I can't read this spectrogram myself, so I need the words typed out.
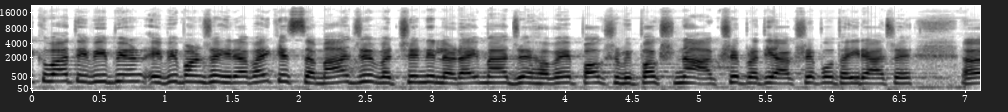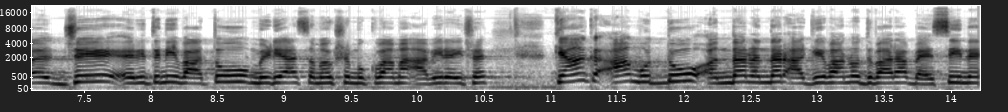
એક વાત એવી પણ એવી પણ છે હીરાભાઈ, કે સમાજ વચ્ચેની લડાઈમાં જે હવે પક્ષ વિપક્ષના આક્ષેપ પ્રતિ આક્ષેપો થઈ રહ્યા છે જે રીતની વાતો મીડિયા સમક્ષ મૂકવામાં આવી રહી છે, ક્યાંક આ મુદ્દો અંદર અંદર આગેવાનો દ્વારા બેસીને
